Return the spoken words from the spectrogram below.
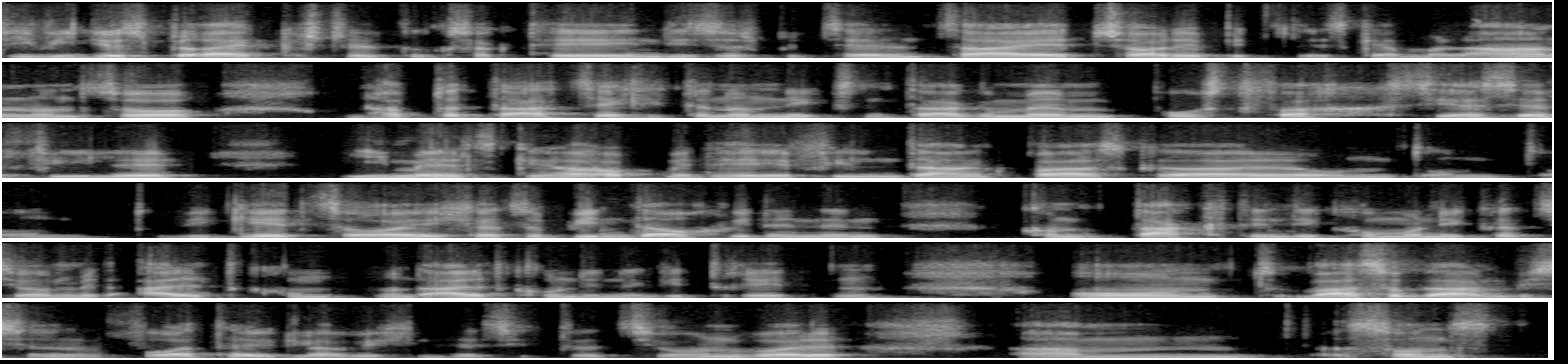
die Videos bereitgestellt und gesagt, hey, in dieser speziellen Zeit, schau dir bitte das gerne mal an und so. Und habe da tatsächlich dann am nächsten Tag in meinem Postfach sehr, sehr viele E-Mails gehabt mit, hey, vielen Dank, Pascal, und, und, und wie geht's euch? Also bin da auch wieder in den Kontakt, in die Kommunikation mit Altkunden und Altkundinnen getreten und war sogar ein bisschen ein Vorteil, glaube ich, in der Situation, weil ähm, sonst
